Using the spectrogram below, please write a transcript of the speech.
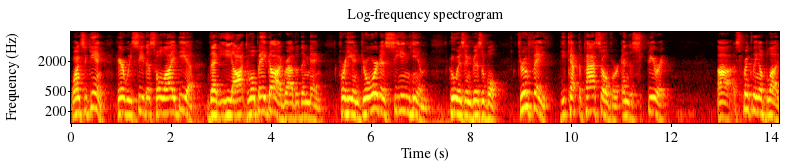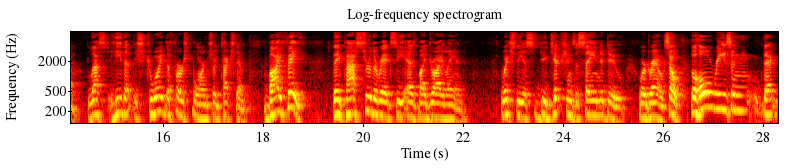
Once again, here we see this whole idea that he ought to obey God rather than men. For he endured as seeing him who is invisible. Through faith, he kept the Passover and the Spirit, uh, sprinkling of blood, lest he that destroyed the firstborn should touch them. By faith, they passed through the Red Sea as by dry land, which the Egyptians are saying to do were drowned. So the whole reason that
